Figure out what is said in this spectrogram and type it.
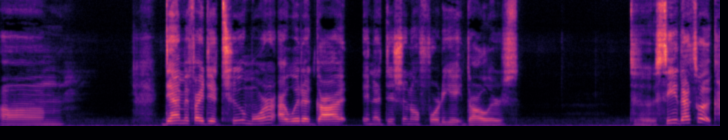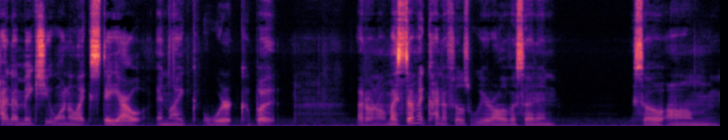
Um, Damn, if I did two more, I would have got an additional $48. To, see, that's what kind of makes you want to like stay out and like work, but I don't know. My stomach kind of feels weird all of a sudden. So, um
